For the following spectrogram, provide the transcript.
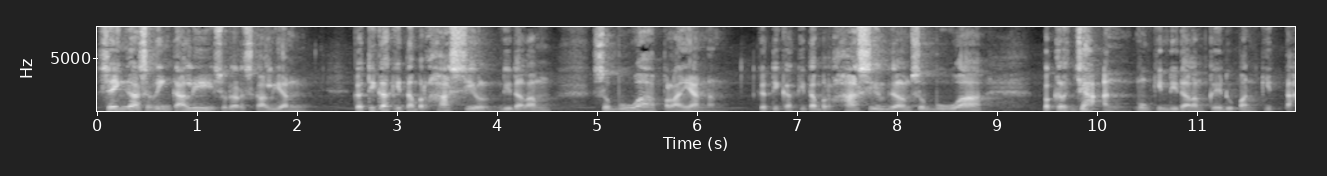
Sehingga sering kali saudara sekalian Ketika kita berhasil di dalam sebuah pelayanan, ketika kita berhasil di dalam sebuah pekerjaan, mungkin di dalam kehidupan kita,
